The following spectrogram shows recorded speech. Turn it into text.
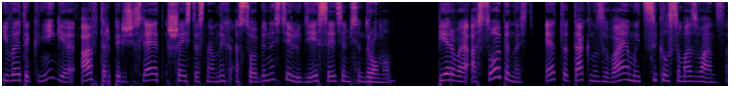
И в этой книге автор перечисляет шесть основных особенностей людей с этим синдромом. Первая особенность — это так называемый цикл самозванца.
